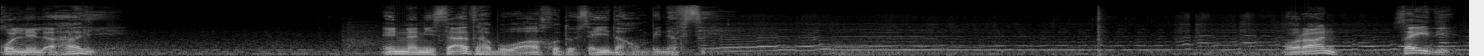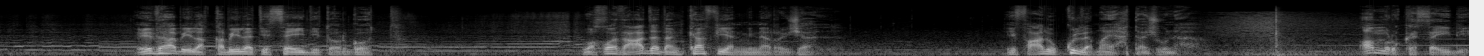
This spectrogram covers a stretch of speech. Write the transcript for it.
قل للأهالي. إنني سأذهب وآخذ سيدهم بنفسي. موران سيدي. اذهب إلى قبيلة السيد تورغوت وخذ عددا كافيا من الرجال. افعلوا كل ما يحتاجونه. أمرك سيدي.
